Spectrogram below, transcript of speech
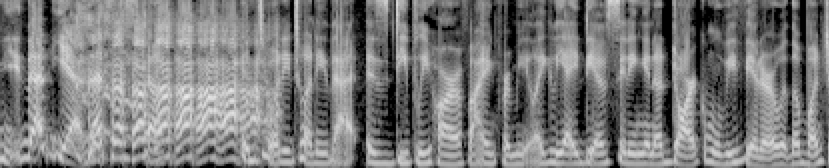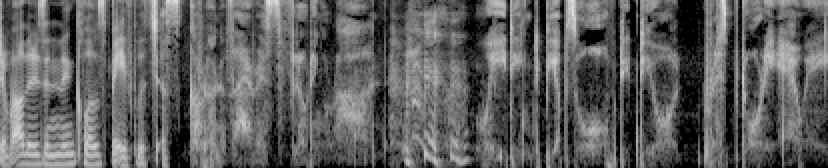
That yeah, that's the stuff in 2020 that is deeply horrifying for me. Like the idea of sitting in a dark movie theater with a bunch of others in an enclosed space with just coronavirus floating around, waiting to be absorbed into your respiratory airways.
